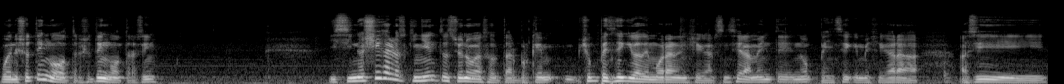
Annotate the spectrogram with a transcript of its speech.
Bueno, yo tengo otra, yo tengo otra, ¿sí? Y si no llega a los 500 yo no voy a soltar, porque yo pensé que iba a demorar en llegar, sinceramente no pensé que me llegara así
